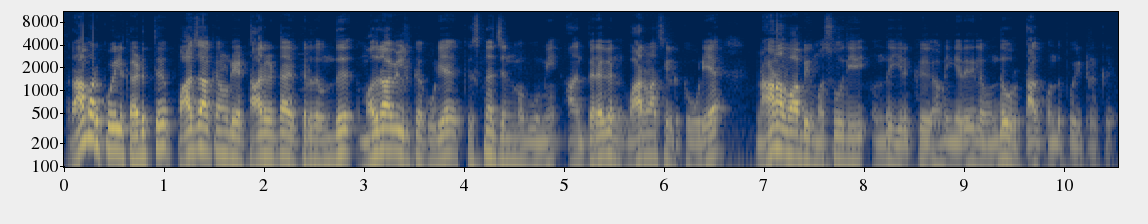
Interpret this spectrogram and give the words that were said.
ராமர் கோயிலுக்கு அடுத்து பாஜகனுடைய டார்கெட்டாக இருக்கிறது வந்து மதுராவில் இருக்கக்கூடிய கிருஷ்ண ஜென்மபூமி. அதன் பிறகு வாரணாசியில் இருக்கக்கூடிய நானவாபி மசூதி வந்து இருக்குது அப்படிங்கிறதுல வந்து ஒரு டாக் வந்து போயிட்டு இருக்கு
